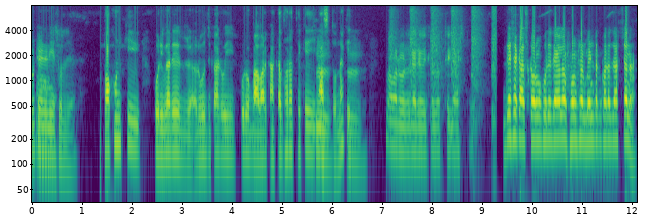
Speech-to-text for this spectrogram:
ও টেনে নিয়ে চলে যাবে তখন কি পরিবারের রোজগার ওই পুরো বাবার কাঁকড়া ধরা থেকেই আসতো নাকি? বাবার রোজগারে ওই খবর থেকে আসতো। দেশে কাজকর্ম করে দেখলাম সংসার মেনটেন করা যাচ্ছে না।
